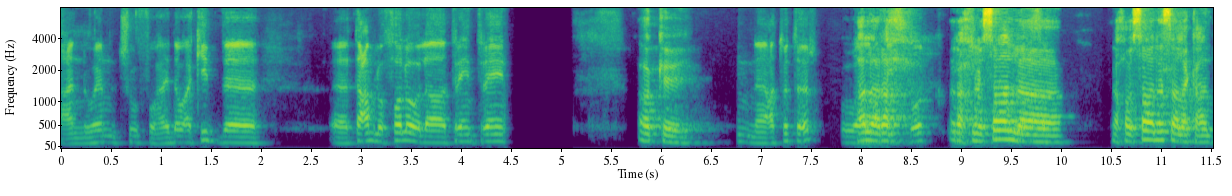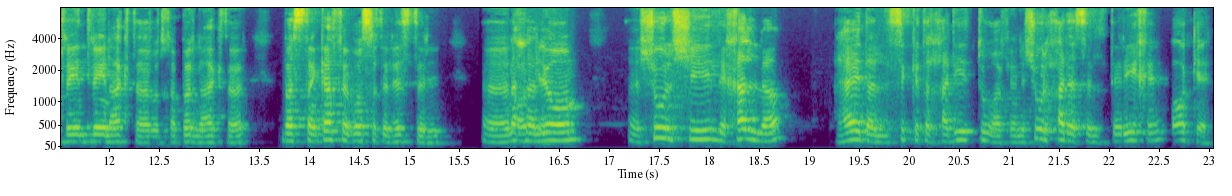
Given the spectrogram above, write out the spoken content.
عن وين تشوفوا هيدا. وأكيد آه, آه، تعملوا follow ل Train Train. okay. على تويتر هلا رح رح نوصل ل رح نوصل نسألك عن Train Train أكثر وتخبرنا أكثر بس تنكفي بقصه ال history آه نحن okay. اليوم شو الشيء اللي خلى هيدا سكة الحديد توقف؟ يعني شو الحدث التاريخي okay.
